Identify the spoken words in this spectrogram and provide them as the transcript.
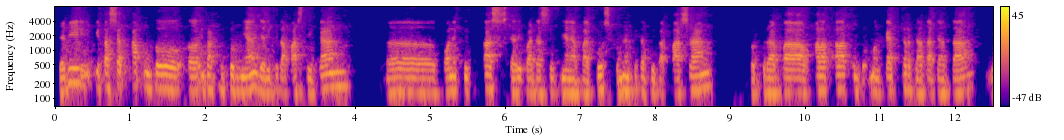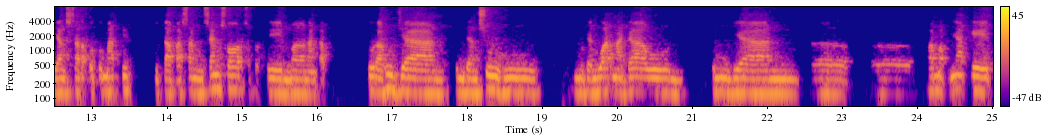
Jadi kita set up untuk uh, infrastrukturnya, jadi kita pastikan uh, konektivitas daripada sinyalnya bagus, kemudian kita juga pasang beberapa alat-alat untuk mengcapture data-data yang secara otomatis kita pasang sensor seperti menangkap curah hujan, kemudian suhu, kemudian warna daun, kemudian hama penyakit,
